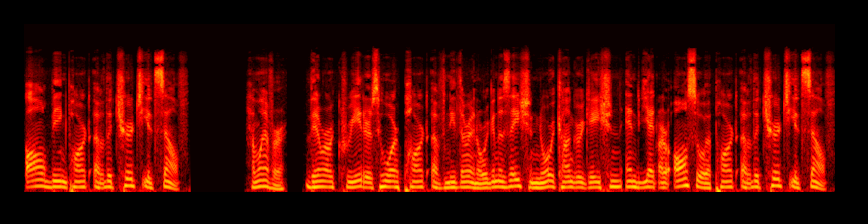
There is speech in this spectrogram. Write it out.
all being part of the church itself. However, there are creators who are part of neither an organization nor congregation and yet are also a part of the church itself.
